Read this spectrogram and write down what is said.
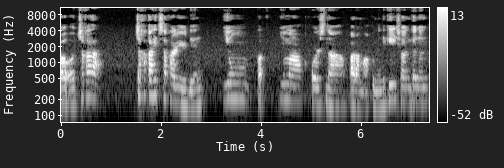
Oo, tsaka tsaka kahit sa career din, yung yung mga course na para mga communication, ganun,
